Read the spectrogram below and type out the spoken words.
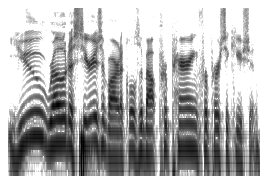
you wrote a series of articles about preparing for persecution.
